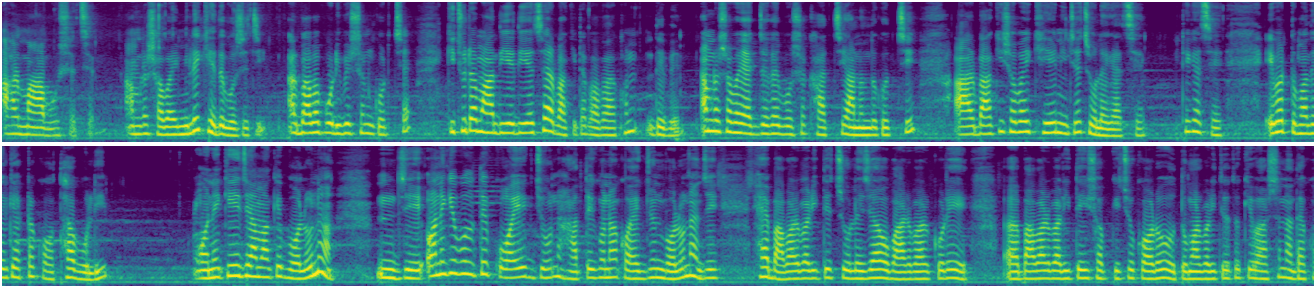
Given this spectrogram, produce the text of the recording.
আর মা বসেছে। আমরা সবাই মিলে খেতে বসেছি। আর বাবা পরিবেশন করছে। কিছুটা মা দিয়ে দিয়েছে আর বাকিটা বাবা এখন দেবে। আমরা সবাই এক জায়গায় বসে খাচ্ছি, আনন্দ করছি। আর বাকি সবাই খেয়ে নিচে চলে গেছে। ঠিক আছে? এবার তোমাদেরকে একটা কথা বলি। অনেকেই যে আমাকে বলো না যে অনেকে বলতে কয়েকজন, হাতে গোনা কয়েকজন বলো না যে হ্যাঁ বাবার বাড়িতে চলে যাও বারবার করে বাবার বাড়িতেই সব কিছু করো, তোমার বাড়িতে তো কেউ আসে না। দেখো,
